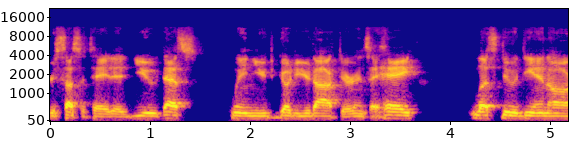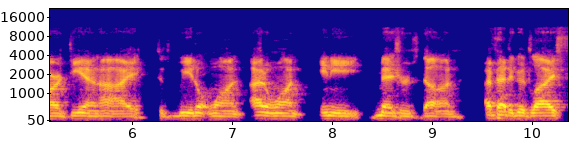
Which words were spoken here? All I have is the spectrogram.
resuscitated, you that's when you go to your doctor and say, "Hey, let's do a DNR, DNI, because we don't want I don't want any measures done. I've had a good life.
